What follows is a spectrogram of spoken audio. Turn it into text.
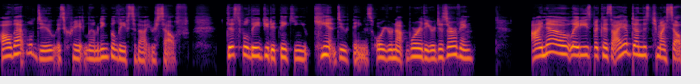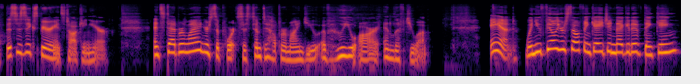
All that will do is create limiting beliefs about yourself. This will lead you to thinking you can't do things or you're not worthy or deserving. I know, ladies, because I have done this to myself. This is experience talking here. Instead, rely on your support system to help remind you of who you are and lift you up. And when you feel yourself engage in negative thinking,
